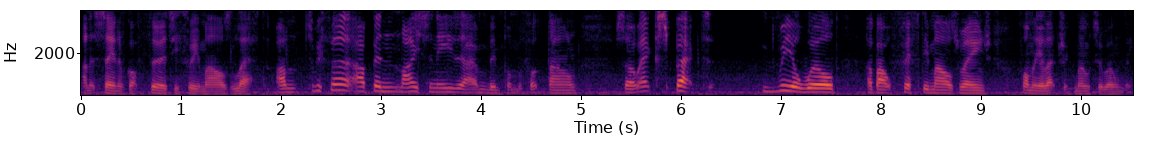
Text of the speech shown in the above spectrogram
and it's saying I've got 33 miles left. And to be fair, I've been nice and easy. I haven't been putting my foot down. So expect real world about 50 miles range from the electric motor only.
